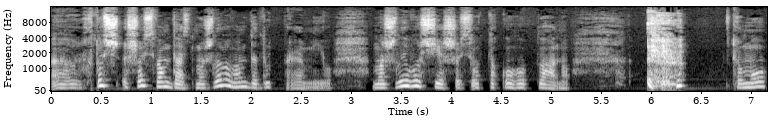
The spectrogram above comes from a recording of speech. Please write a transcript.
Е, Хтось щось вам дасть, можливо, вам дадуть премію, можливо, ще щось от такого плану. Тому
